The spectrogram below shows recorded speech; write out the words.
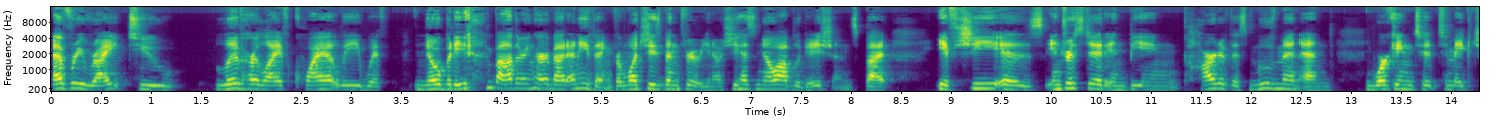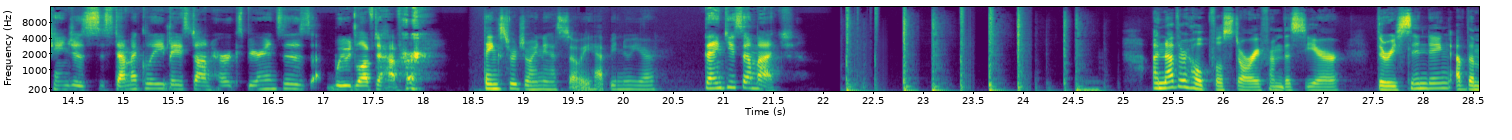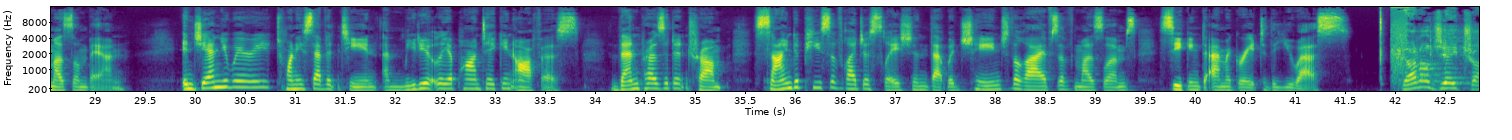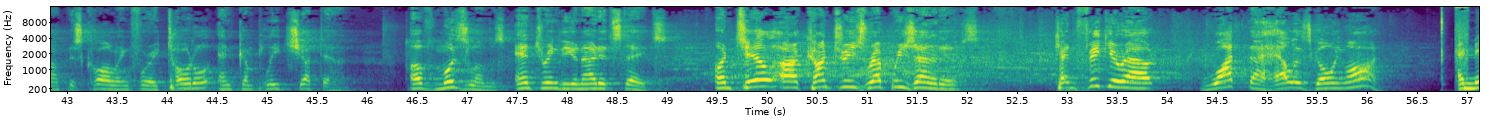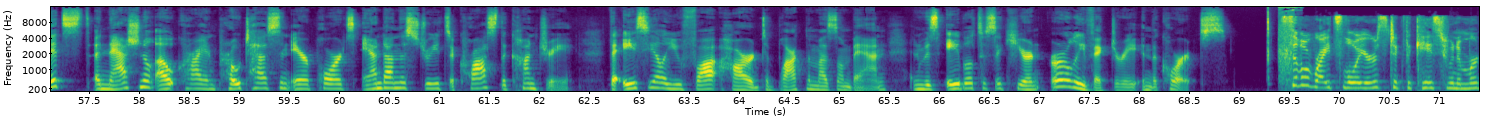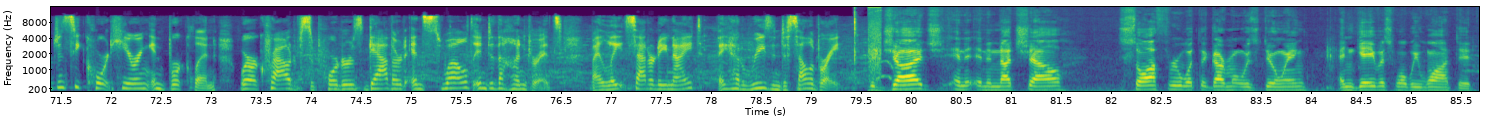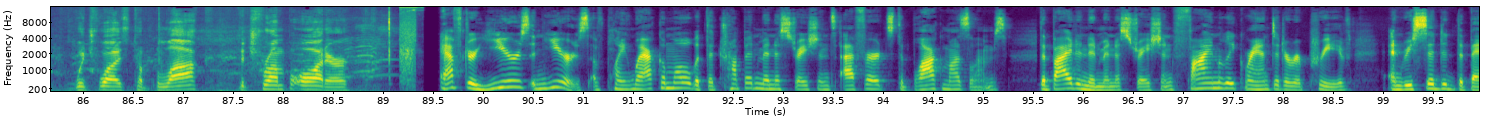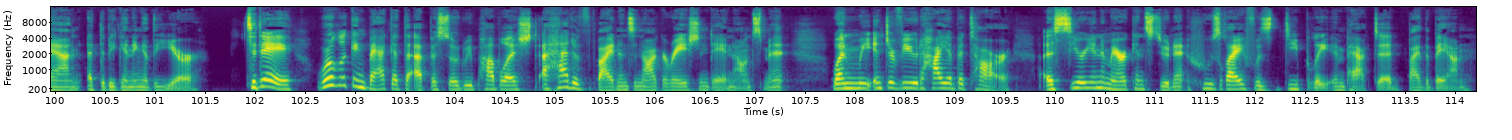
every right to live her life quietly with nobody bothering her about anything from what she's been through you know she has no obligations. But if she is interested in being part of this movement and working to to make changes systemically based on her experiences we would love to have her. Thanks for joining us zoe. Happy new year. Thank you so much. Another hopeful story from this year the rescinding of the Muslim ban. In January 2017, immediately upon taking office, then President Trump signed a piece of legislation that would change the lives of Muslims seeking to emigrate to the U.S. Donald J. Trump is calling for a total and complete shutdown of Muslims entering the United States until our country's representatives can figure out what the hell is going on? Amidst a national outcry and protests in airports and on the streets across the country, the ACLU fought hard to block the Muslim ban and was able to secure an early victory in the courts. Civil rights lawyers took the case to an emergency court hearing in Brooklyn, where a crowd of supporters gathered and swelled into the hundreds. By late Saturday night, they had reason to celebrate. The judge, in, in a nutshell, saw through what the government was doing and gave us what we wanted, which was to block the Trump order. After years and years of playing whack a mole with the Trump administration's efforts to block Muslims, the Biden administration finally granted a reprieve and rescinded the ban at the beginning of the year. Today, we're looking back at the episode we published ahead of Biden's Inauguration Day announcement when we interviewed Haya Bitar, a Syrian American student whose life was deeply impacted by the ban.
